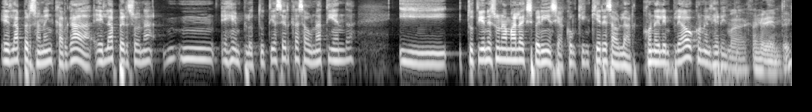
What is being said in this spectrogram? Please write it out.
Es la persona encargada, es la persona, mm, ejemplo, tú te acercas a una tienda y tú tienes una mala experiencia. ¿Con quién quieres hablar? ¿Con el empleado o con el gerente? Ma- El gerente.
